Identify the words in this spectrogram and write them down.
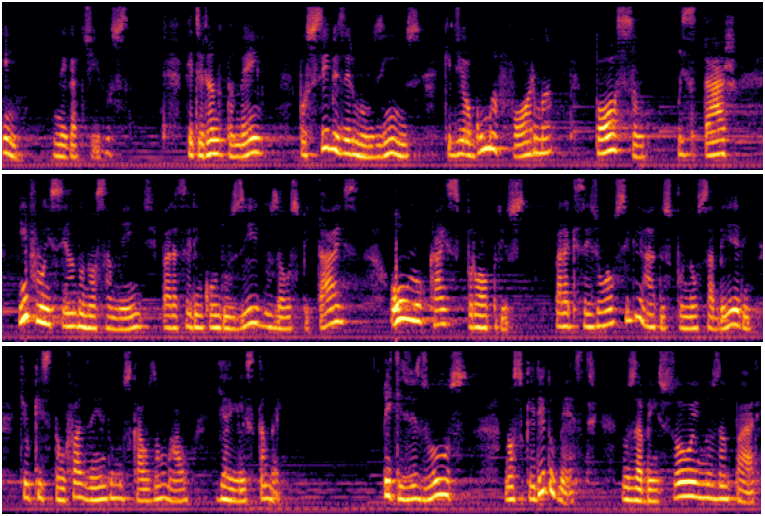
e negativos. Retirando também possíveis irmãozinhos que de alguma forma possam estar influenciando nossa mente para serem conduzidos a hospitais ou locais próprios, para que sejam auxiliados por não saberem que o que estão fazendo nos causa mal e a eles também. E que Jesus nosso querido Mestre, nos abençoe e nos ampare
